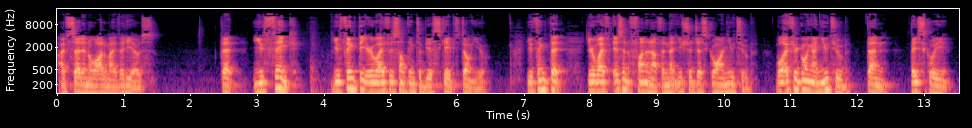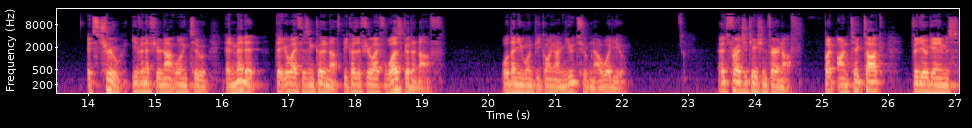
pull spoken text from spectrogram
I've said in a lot of my videos that you think, you think that your life is something to be escaped, don't you? You think that your life isn't fun enough and that you should just go on YouTube. Well, if you're going on YouTube, then basically it's true, even if you're not willing to admit it, that your life isn't good enough. Because if your life was good enough, well, then you wouldn't be going on YouTube now, would you? It's for education, fair enough. But on TikTok, video games,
